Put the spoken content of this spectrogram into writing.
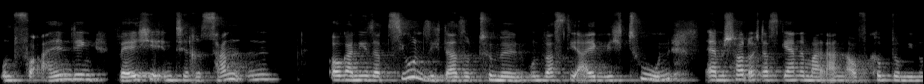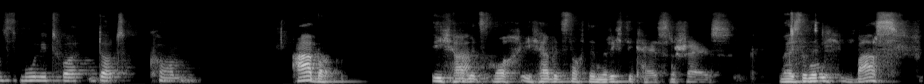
und vor allen Dingen, welche interessanten Organisationen sich da so tümmeln und was die eigentlich tun. Ähm, schaut euch das gerne mal an auf crypto-monitor.com. Aber ich ja. habe jetzt noch, ich habe jetzt noch den richtig heißen Scheiß. Weißt du nämlich, was?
